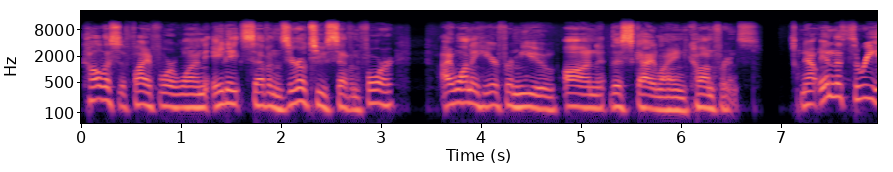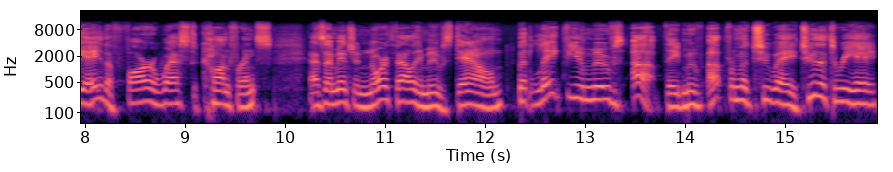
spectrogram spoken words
Call us at 541 887 0274. I want to hear from you on the Skyline Conference. Now, in the 3A, the Far West Conference, as I mentioned, North Valley moves down, but Lakeview moves up. They move up from the 2A to the 3A,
